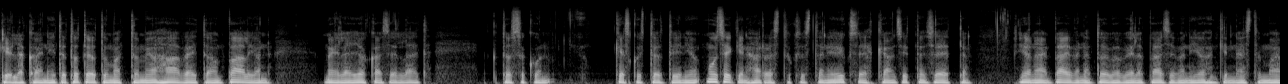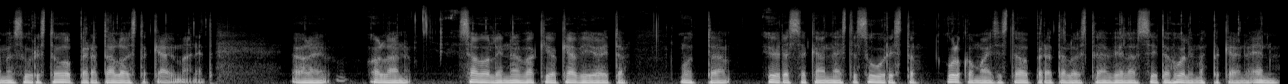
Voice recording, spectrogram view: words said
Kyllä kai niitä toteutumattomia haaveita on paljon meillä jokaisella. Että tuossa kun keskusteltiin jo musiikin harrastuksesta, niin yksi ehkä on sitten se, että jonain päivänä toivon vielä pääseväni johonkin näistä maailman suurista oopperataloista käymään. Että olen, ollaan Savonlinnan vakiokävijöitä, mutta yhdessäkään näistä suurista ulkomaisista operataloista en vielä ole siitä huolimatta käynyt. En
